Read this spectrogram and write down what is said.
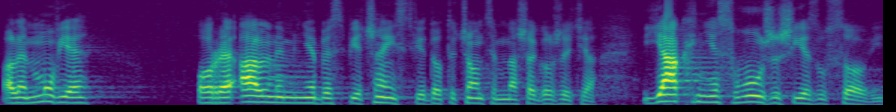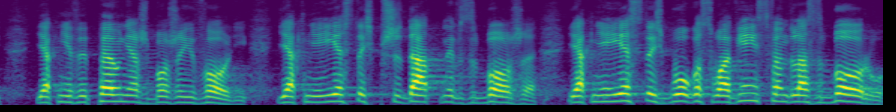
ale mówię o realnym niebezpieczeństwie dotyczącym naszego życia jak nie służysz Jezusowi, jak nie wypełniasz Bożej woli, jak nie jesteś przydatny w zborze, jak nie jesteś błogosławieństwem dla zboru,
